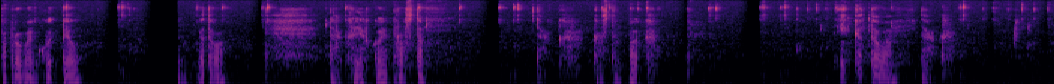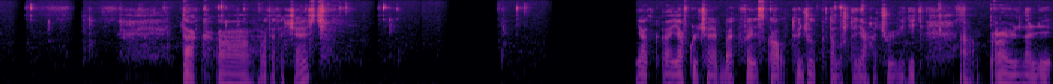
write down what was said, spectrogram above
Попробуем quick. Готово. Так, легко и просто. Так, custom pack. И готово. Так. Так, а, вот эта часть. Я, я включаю backface call to потому что я хочу увидеть правильно ли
